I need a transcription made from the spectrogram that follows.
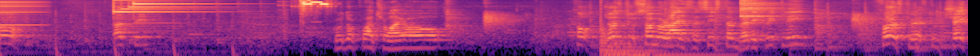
So, that's it. 구독과 좋아요. So, just to summarize the system very quickly, first you have to check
